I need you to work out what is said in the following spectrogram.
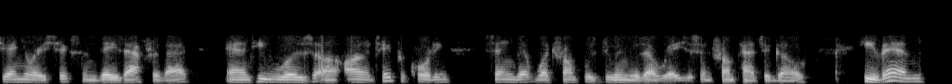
January 6th and days after that, and he was uh, on a tape recording saying that what Trump was doing was outrageous and Trump had to go. He then,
